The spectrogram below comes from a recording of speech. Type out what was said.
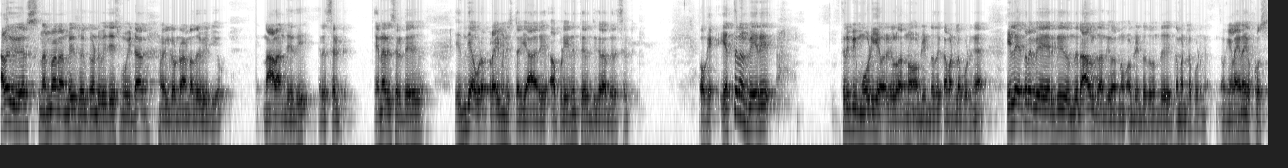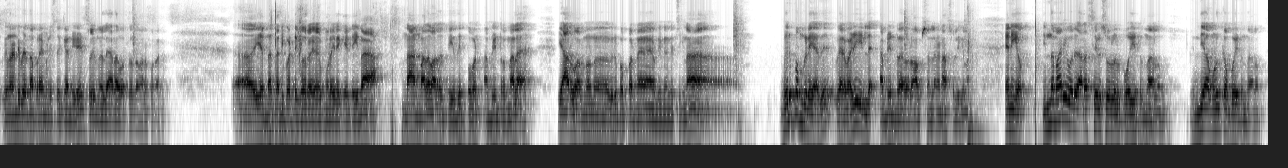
Hello viewers நண்பா நண்பீஸ் welcome to Vijay's movie talk welcome to another video நாலாம் தேதி result என்ன ரிசல்ட்டு இந்தியாவோட பிரைம் மினிஸ்டர் யார் அப்படின்னு தெரிஞ்சுக்கிற அந்த ரிசல்ட் ஓகே எத்தனை பேர் திருப்பி மோடி அவர்கள் வரணும் அப்படின்றத கமெண்ட்டில் போடுங்க. இல்லை எத்தனை பேருக்கு வந்து ராகுல் காந்தி வரணும் அப்படின்றது வந்து கமெண்ட்டில் போடுங்க. ஓகேங்களா ஏன்னா கோர்ஸ் இவங்க ரெண்டு பேர் தான் பிரைம் மினிஸ்டர் கேண்டிடேட் ஸோ இவங்க யாராவது ஒருத்தர் வர போகிறாங்க என்ன தனிப்பட்ட ஒரு முறையில் கேட்டிங்கன்னா நான் மதவாதத்தை எதிர்ப்பவன் அப்படின்றதுனால யார் வரணும்னு விருப்பப்படுறேன் அப்படின்னு நினச்சிங்கன்னா விருப்பம் கிடையாது வேறு வழி இல்லை அப்படின்ற ஒரு ஆப்ஷனில் வேணால் சொல்லிக்கலாம். என்னைக்கோ இந்த மாதிரி ஒரு அரசியல் சூழல் போயிட்டு இருந்தாலும் இந்தியா முழுக்க போயிட்டு இருந்தாலும்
